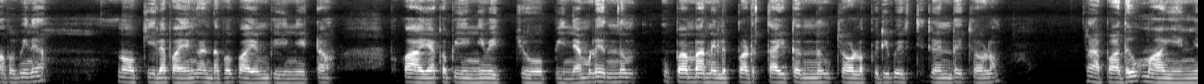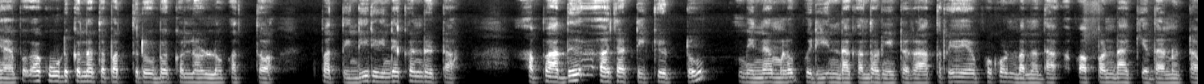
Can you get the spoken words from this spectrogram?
അപ്പോൾ പിന്നെ നോക്കിയില്ല പയം കണ്ടപ്പോൾ പയം പീങ്ങിട്ടോ. അപ്പോൾ പായൊക്കെ പീങ്ങി വെച്ചു. പിന്നെ നമ്മൾ എന്നും ഇപ്പം പറഞ്ഞില്ല ഇപ്പം അടുത്തായിട്ടൊന്നും ചോളപ്പൊരി പൊരിച്ചിട്ടുണ്ട് ചോളം. അപ്പോൾ അത് വാങ്ങി ഞാൻ അപ്പോൾ ആ കൊടുക്കുന്നത്തെ പത്ത് രൂപയൊക്കെ ഉള്ളൂ പത്തോ? പത്തിന്റെ ഇരുപതിന്റെ ഒക്കെ ഉണ്ട് കേട്ടോ അപ്പോൾ അത് ആ ചട്ടിക്ക് ഇട്ടു. പിന്നെ നമ്മൾ പൊരി ഉണ്ടാക്കാൻ തുടങ്ങിയിട്ട് രാത്രി ആയപ്പോൾ കൊണ്ടുവന്നതാണ് അപ്പോൾ അപ്പം ഉണ്ടാക്കിയതാണ് കേട്ടോ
